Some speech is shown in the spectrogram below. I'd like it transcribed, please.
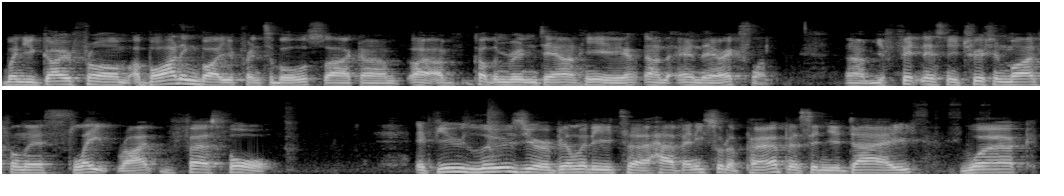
when you go from abiding by your principles. Like um, I've got them written down here, and, and they're excellent. Um, your fitness, nutrition, mindfulness, sleep, right? First four. If you lose your ability to have any sort of purpose in your day, work,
